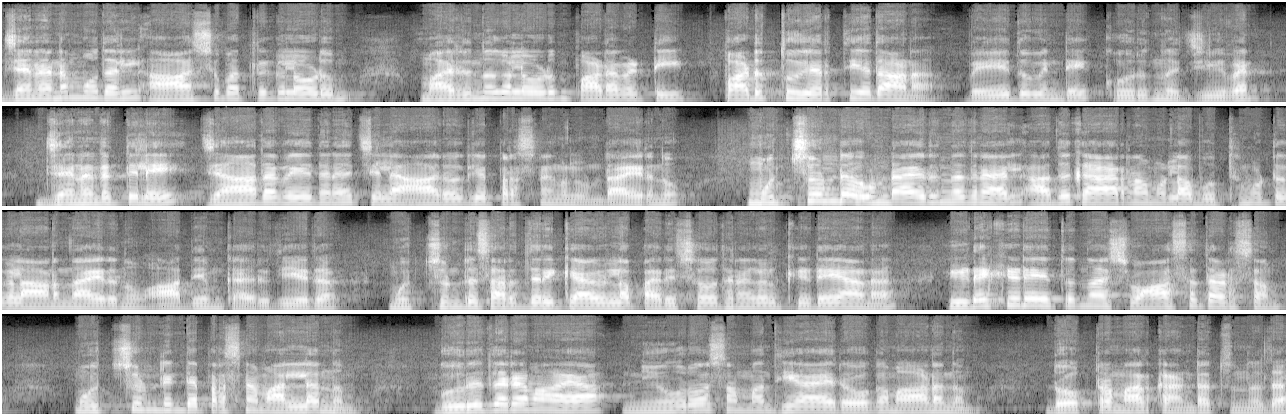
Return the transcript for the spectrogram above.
ജനനം മുതൽ ആശുപത്രികളോടും മരുന്നുകളോടും പടവെട്ടി പടുത്തുയർത്തിയതാണ് വേദുവിന്റെ കുരുന്ന് ജീവൻ. ജനനത്തിലെ ജാതവേദന ചില ആരോഗ്യ പ്രശ്നങ്ങൾ ഉണ്ടായിരുന്നു. മുച്ചുണ്ട് ഉണ്ടായിരുന്നതിനാൽ അത് കാരണമുള്ള ബുദ്ധിമുട്ടുകളാണെന്നായിരുന്നു ആദ്യം കരുതിയത്. മുച്ചുണ്ട് സർജറിക്കായുള്ള പരിശോധനകൾക്കിടെയാണ് ഇടയ്ക്കിടെ എത്തുന്ന ശ്വാസതടസ്സം മുച്ചുണ്ടിന്റെ പ്രശ്നമല്ലെന്നും ഗുരുതരമായ ന്യൂറോ സംബന്ധിയായ രോഗമാണെന്നും ഡോക്ടർമാർ കണ്ടെത്തുന്നത്.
